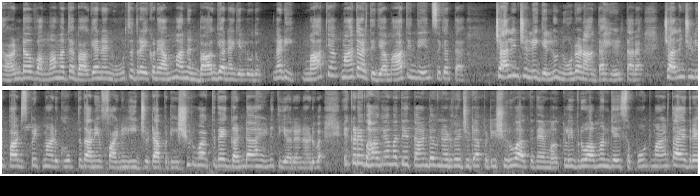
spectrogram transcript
ತಾಂಡವ್ ಅಮ್ಮ ಮತ್ತು ಭಾಗ್ಯನೇ ನೋಡ್ತಿದ್ರೆ ಈ ಕಡೆ ಅಮ್ಮ ನನ್ನ ಭಾಗ್ಯನೇ ಗೆಲ್ಲುವುದು. ನಡಿ ಮಾತು ಯಾಕೆ ಮಾತಾಡ್ತಿದ್ಯಾ? ಮಾತಿಂದ ಏನು ಸಿಗತ್ತೆ? ಚಾಲೆಂಜಲ್ಲಿ ಗೆಲ್ಲು ನೋಡೋಣ ಅಂತ ಹೇಳ್ತಾರೆ. ಚಾಲೆಂಜಲ್ಲಿ ಪಾರ್ಟಿಸಿಪೇಟ್ ಮಾಡೋಕ್ಕೆ ಹೋಗ್ತದಾನೆ ಫೈನಲಿ ಜುಟಾಪಟಿ ಶುರುವಾಗ್ತದೆ. ಗಂಡ ಹೆಂಡತಿಯರ ನಡುವೆ. ಈ ಕಡೆ ಭಾಗ್ಯ ಮತ್ತು ತಾಂಡವ್ ನಡುವೆ ಜುಟಾಪಟಿ ಶುರುವಾಗ್ತದೆ. ಮಕ್ಕಳಿಬ್ರು ಅಮ್ಮನಿಗೆ ಸಪೋರ್ಟ್ ಮಾಡ್ತಾ ಇದ್ದರೆ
